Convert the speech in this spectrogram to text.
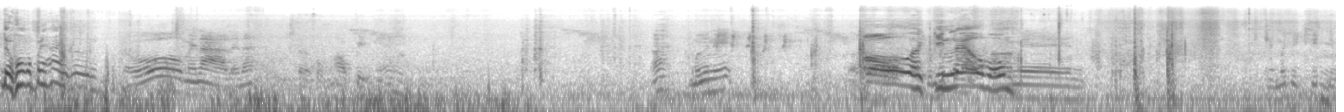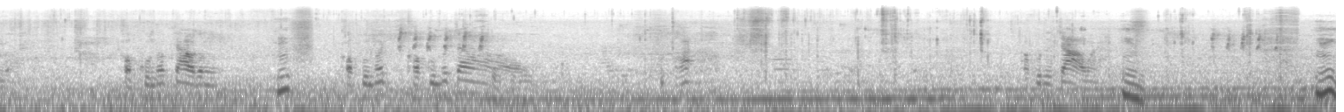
เดี๋ยวผมเอาไปให้อื่นโอ้ไม่น่าเลยนะแต่ผมเอาปีกไงอะมื้อนี้โอ้ยกินแล้วผม อาเมนยังไม่ได้คิดอยู่ว่าขอบคุณพระเจ้าต้องหึ ขอบคุณพระขอบคุณพระเจ้าพุทธะพระพุทธเจ้าอะอืม อืม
